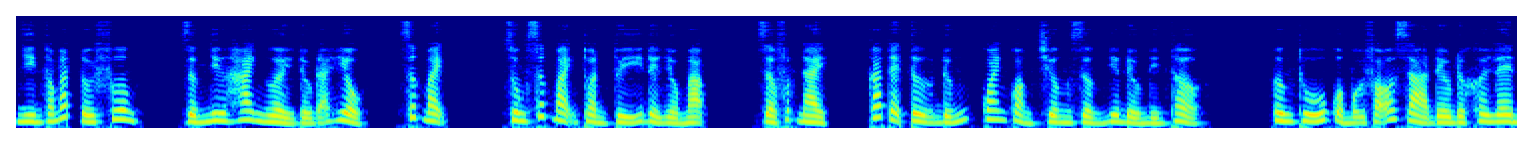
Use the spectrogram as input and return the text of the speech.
Nhìn vào mắt đối phương, dường như hai người đều đã hiểu, sức mạnh, dùng sức mạnh thuần túy để liều mạng. Giờ phút này, các đệ tử đứng quanh quảng trường dường như đều nín thở. Hứng thú của mỗi võ giả đều được khơi lên.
